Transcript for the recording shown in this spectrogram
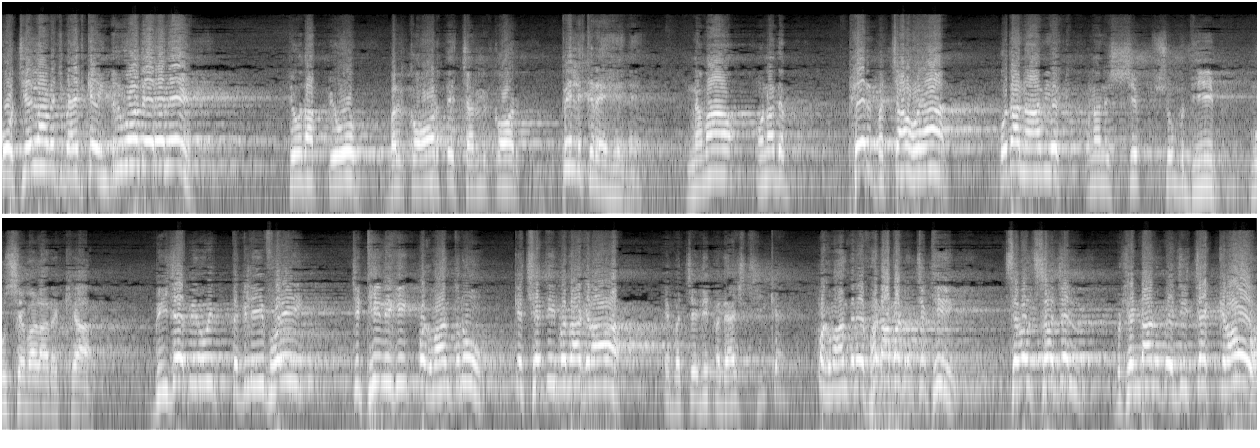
ਉਹ ਜੇਲ੍ਹਾਂ ਵਿੱਚ ਬੈਠ ਕੇ ਇੰਟਰਵਿਊ ਦੇ ਰਹੇ ਨੇ ਤੇ ਉਹਦਾ ਪਿਓ ਬਲਕੌਰ ਤੇ ਚਰਨ ਕੌਰ ਪਿਲਕ ਰਹੇ ਨੇ। ਨਵਾਂ ਉਹਨਾਂ ਦੇ ਫਿਰ ਬੱਚਾ ਹੋਇਆ ਉਹਦਾ ਨਾਮ ਵੀ ਉਹਨਾਂ ਨੇ ਸ਼ਿਵ ਸ਼ੁਭਦੀਪ ਮੂਸੇਵਾਲਾ ਰੱਖਿਆ। ਬੀਜੇਪੀ ਨੂੰ ਵੀ ਤਕਲੀਫ ਹੋਈ, ਚਿੱਠੀ ਲਿਖੀ ਭਗਵੰਤ ਨੂੰ ਕਿ ਛੇਤੀ ਪਤਾ ਕਰਾ ਇਹ ਬੱਚੇ ਦੀ ਪਦੈਸ਼ ਠੀਕ ਹੈ। ਭਗਵੰਤ ਨੇ ਫਟਾਫਟ ਚਿੱਠੀ ਸਿਵਲ ਸਰਜਨ ਬਠਿੰਡਾ ਨੂੰ ਭੇਜੀ, ਚੈੱਕ ਕਰਾਓ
